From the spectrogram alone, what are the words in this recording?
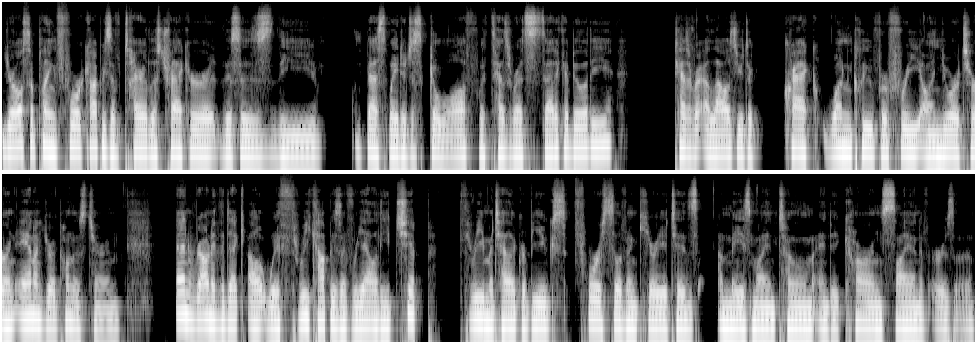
You're also playing four copies of Tireless Tracker. This is the best way to just go off with Tezzeret's static ability. Tezzeret allows you to crack one clue for free on your turn and on your opponent's turn, and rounding the deck out with three copies of Reality Chip, three Metallic Rebukes, four Sylvan Caryatids, a Mazemind Tome, and a Karn Scion of Urza.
